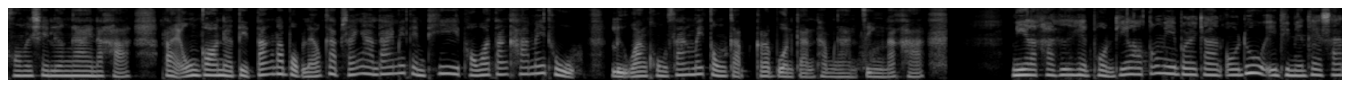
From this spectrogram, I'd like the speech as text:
ก็ไม่ใช่เรื่องง่ายนะคะ หลายองค์กรเนี่ยติดตั้งระบบแล้วกับใช้งานได้ไม่เต็มที่เพราะว่าตั้งค่าไม่ถูก หรือวางโครงสร้างไม่ตรงกับกระบวนการทำงานจริงนะคะ นี่แหละค่ะคือเหตุผลที่เราต้องมีบริการ Odoo Implementation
